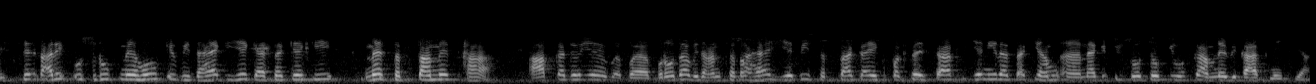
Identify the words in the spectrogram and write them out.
हिस्सेदारी उस रूप में हो कि विधायक ये कह सके कि मैं सत्ता में था। आपका जो ये बड़ौदा विधानसभा है, ये भी सत्ता का एक पक्ष है। इसका ये नहीं रहता कि हम नेगेटिव सोचो कि उनका हमने विकास नहीं किया।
